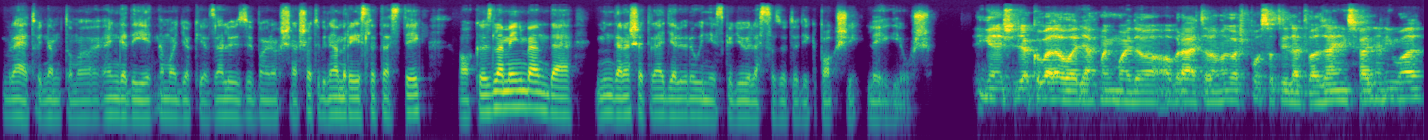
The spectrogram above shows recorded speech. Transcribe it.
Lehet, hogy nem tudom, a engedélyét nem adja ki az előző bajnokság, stb. nem részletezték a közleményben, de minden esetre egyelőre úgy néz ki, hogy ő lesz az ötödik paksi légiós. Igen, és ugye akkor beleoldják meg majd a, a Brighton magas posztot, illetve az Enyis Fagnanival.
